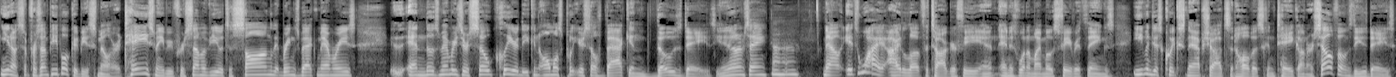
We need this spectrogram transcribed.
you know, so for some people, it could be a smell or a taste. Maybe for some of you, it's a song that brings back memories. And those memories are so clear that you can almost put yourself back in those days. You know what I'm saying? Now, it's why I love photography and, and it's one of my most favorite things. Even just quick snapshots that all of us can take on our cell phones these days.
